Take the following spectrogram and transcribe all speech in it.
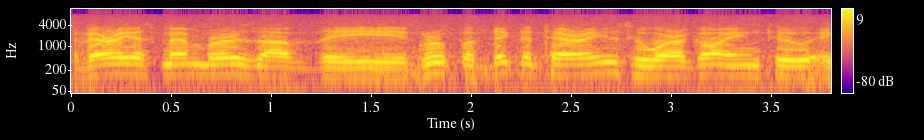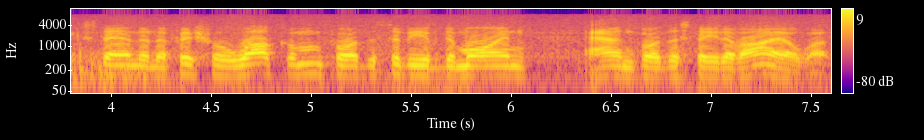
various members of the group of dignitaries who are going to extend an official welcome for the city of Des Moines and for the state of Iowa.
